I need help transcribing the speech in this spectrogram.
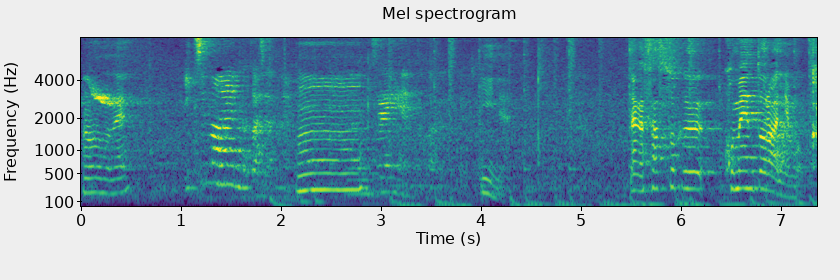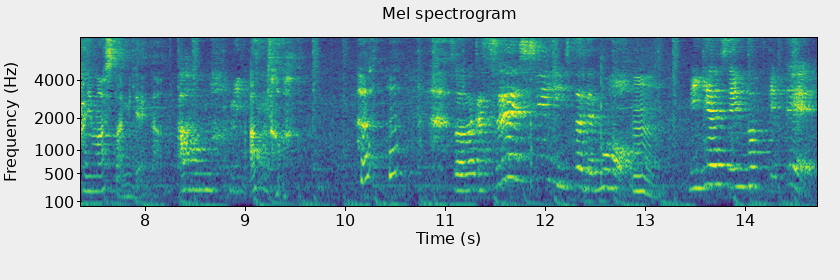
なるほどね。1万円とかじゃない。うーん。1000円とかで売ってるいいね。なんか早速コメント欄にも買いましたみたいな。あほんまに。あったそうだからスウェーシーに人でも、うん。右足に乗っけて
